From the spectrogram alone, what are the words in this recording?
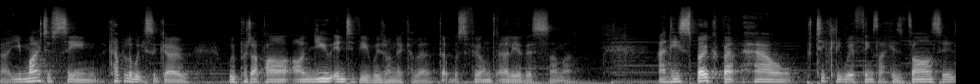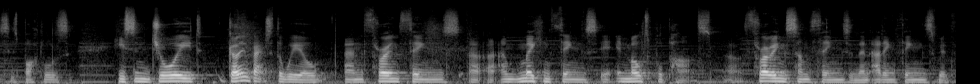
Uh, you might have seen a couple of weeks ago we put up our, our new interview with Jean-Nicolas that was filmed earlier this summer. And he spoke about how, particularly with things like his vases, his bottles, he's enjoyed going back to the wheel and throwing things uh, uh and making things in, multiple parts, uh, throwing some things and then adding things with,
